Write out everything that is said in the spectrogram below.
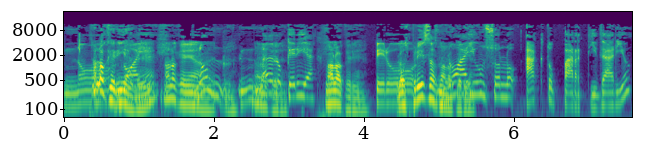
no, No lo querían, hay- ¿eh? No lo querían. no. No nadie lo lo quería No lo querían. pero Los pristas no, lo hay un solo acto partidario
